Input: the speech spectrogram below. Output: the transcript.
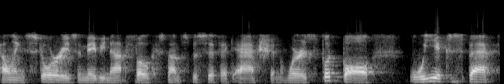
telling stories and maybe not focused on specific action. Whereas football, we expect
